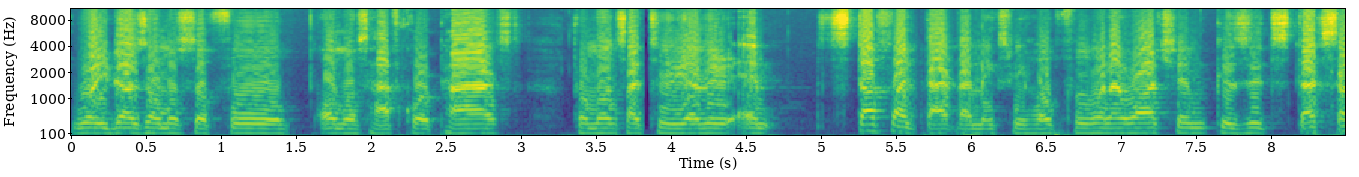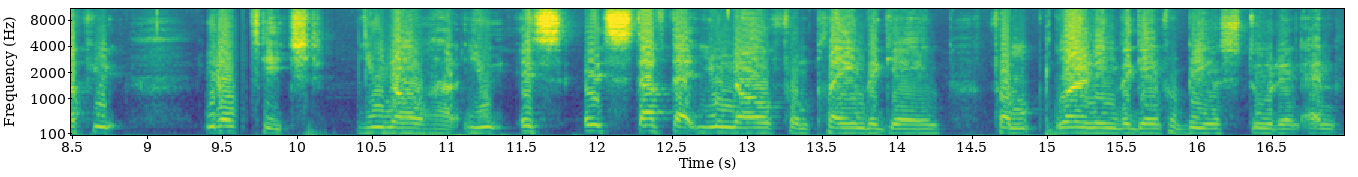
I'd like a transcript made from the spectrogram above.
where he does almost a full, almost half court pass from one side to the other, and stuff like that. That makes me hopeful when I watch him because it's that stuff you you don't teach. You know how you it's it's stuff that you know from playing the game, from learning the game, from being a student, and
